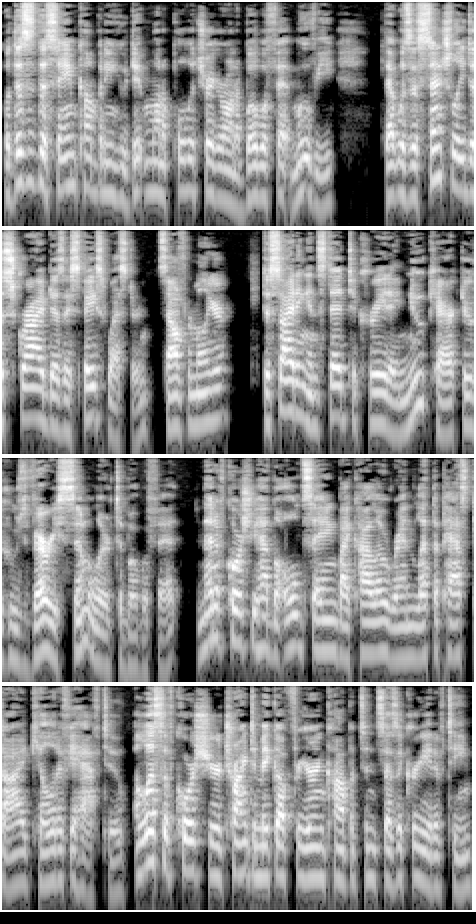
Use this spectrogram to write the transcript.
But this is the same company who didn't want to pull the trigger on a Boba Fett movie that was essentially described as a space western. Sound familiar? Deciding instead to create a new character who's very similar to Boba Fett and then, of course, you have the old saying by Kylo Ren let the past die, kill it if you have to. Unless, of course, you're trying to make up for your incompetence as a creative team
